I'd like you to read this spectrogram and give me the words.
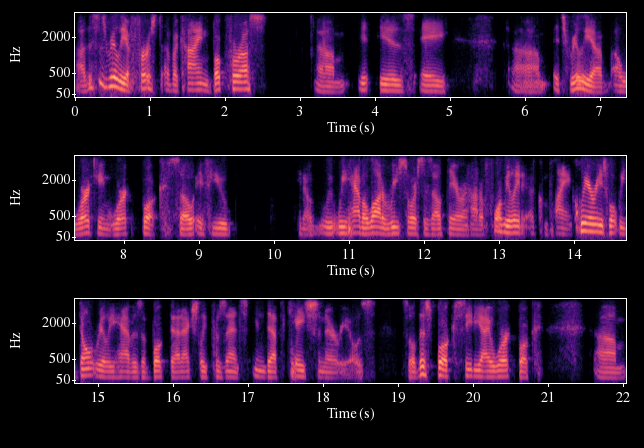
Uh, this is really a first of a kind book for us. Um, it is a um, it's really a, a working workbook. So if you you know, we, we have a lot of resources out there on how to formulate compliant queries. What we don't really have is a book that actually presents in-depth case scenarios. So this book, CDI Workbook, um,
